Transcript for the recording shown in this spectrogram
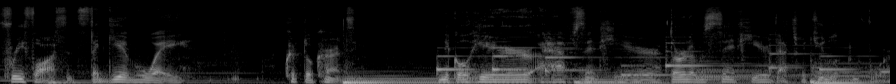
free faucets that give away cryptocurrency. Nickel here, a half cent here, a third of a cent here. That's what you're looking for.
